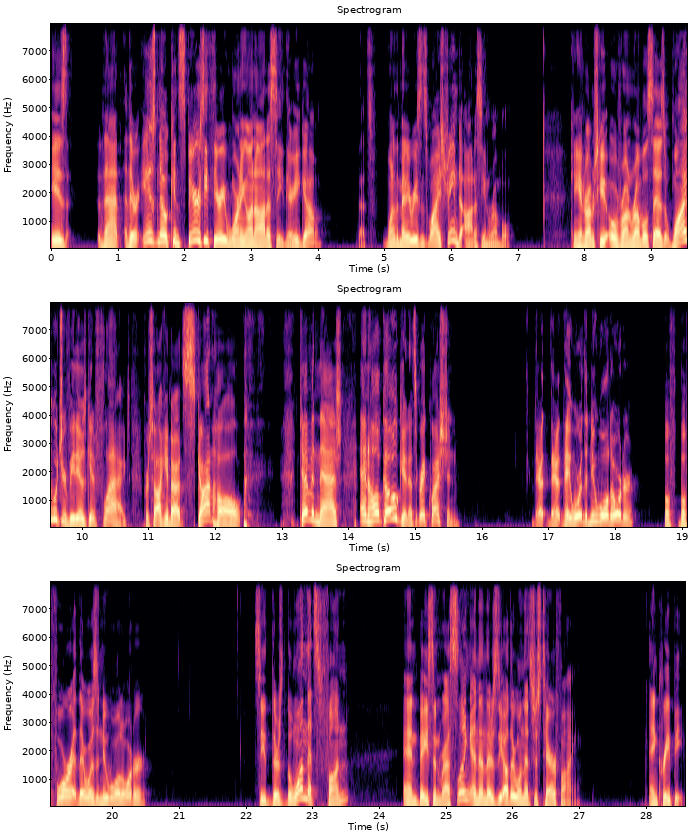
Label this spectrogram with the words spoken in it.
is that there is no conspiracy theory warning on Odysee. There you go. That's one of the many reasons why I streamed to Odysee and Rumble. King Kane Rumsky over on Rumble says, Why would your videos get flagged for talking about Scott Hall, Kevin Nash, and Hulk Hogan? That's a great question. They're, they're, they were the New World Order before there was a New World Order. See, there's the one that's fun and based in wrestling, and then there's the other one that's just terrifying and creepy.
